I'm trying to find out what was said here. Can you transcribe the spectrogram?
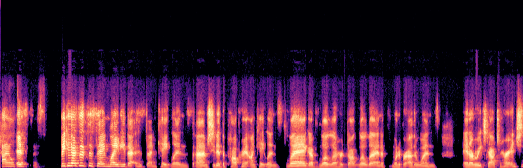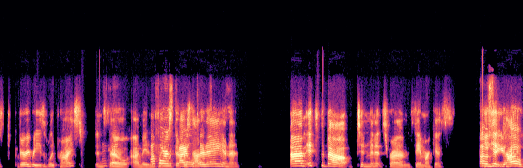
Kyle, Texas? Because it's the same lady that has done Caitlin's. Um, she did the paw print on Caitlin's leg of Lola, her dog Lola, and one of her other ones. And I reached out to her, and she's very reasonably priced. And okay. so I made an How appointment with her Kyle for Saturday, and a, um, it's about ten minutes from San Marcos. Oh, you so you, oh,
